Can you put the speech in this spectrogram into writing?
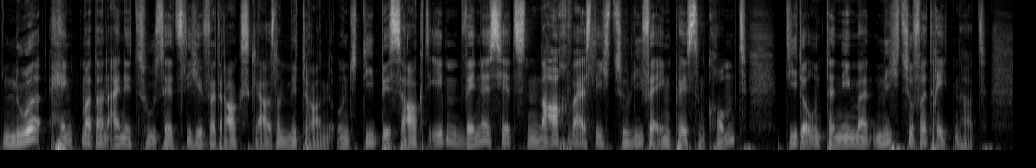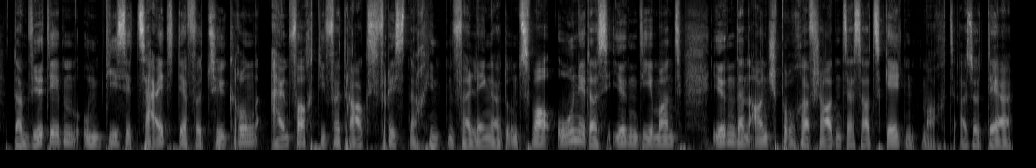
Nur hängt man dann eine zusätzliche Vertragsklausel mit dran und die besagt eben, wenn es jetzt nachweislich zu Lieferengpässen kommt, die der Unternehmer nicht zu vertreten hat, dann wird eben um diese Zeit der Verzögerung einfach die Vertragsfrist nach hinten verlängert. Und zwar ohne, dass irgendjemand irgendeinen Anspruch auf Schadensersatz geltend macht. Also der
